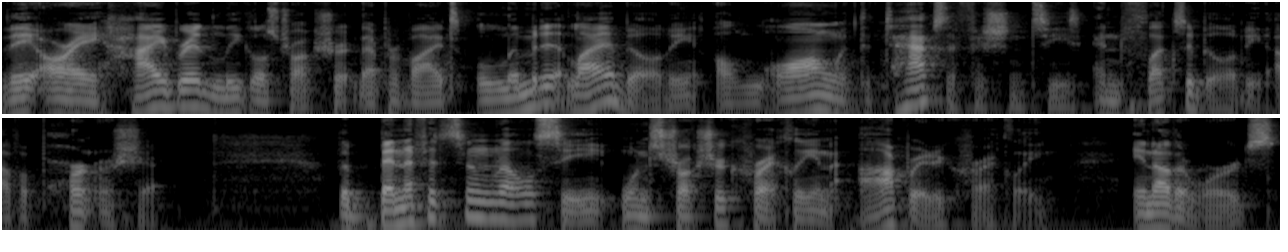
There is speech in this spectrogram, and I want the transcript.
They are a hybrid legal structure that provides limited liability along with the tax efficiencies and flexibility of a partnership. The benefits of an LLC, when structured correctly and operated correctly, in other words,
